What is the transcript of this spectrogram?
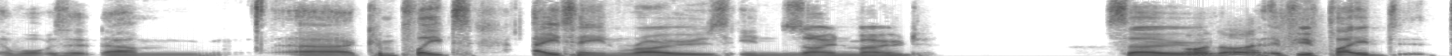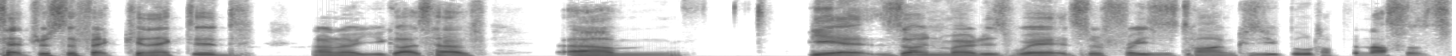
what was it? Um, uh, complete 18 rows in zone mode. So Oh, nice. if you've played Tetris Effect Connected, I don't know you guys have. Um, yeah, zone mode is where it sort of freezes time because you've built up enough of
